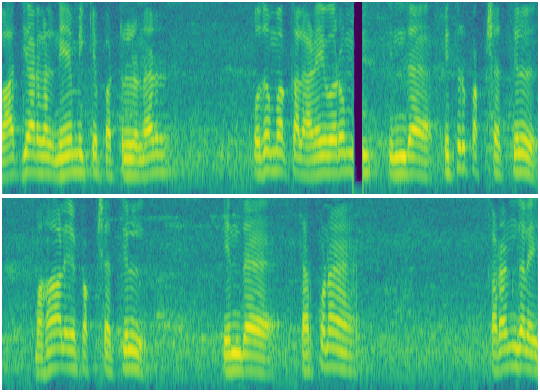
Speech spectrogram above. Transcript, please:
வாத்தியார்கள் நியமிக்கப்பட்டுள்ளனர். பொதுமக்கள் அனைவரும் இந்த பித்ருபக்ஷத்தில் மகாலய பட்சத்தில் இந்த தர்ப்பண கடன்களை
